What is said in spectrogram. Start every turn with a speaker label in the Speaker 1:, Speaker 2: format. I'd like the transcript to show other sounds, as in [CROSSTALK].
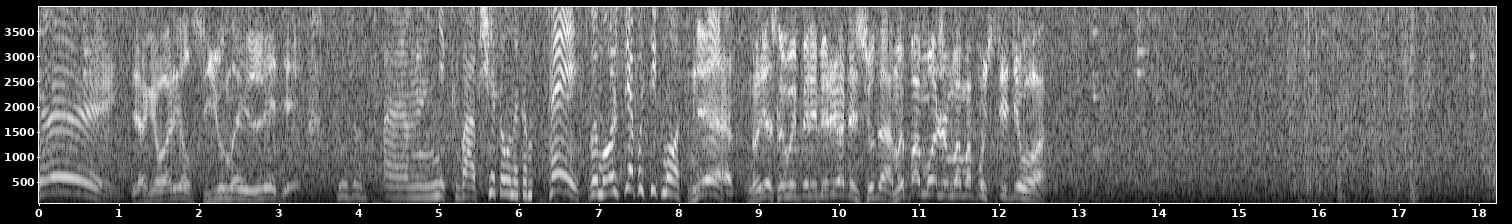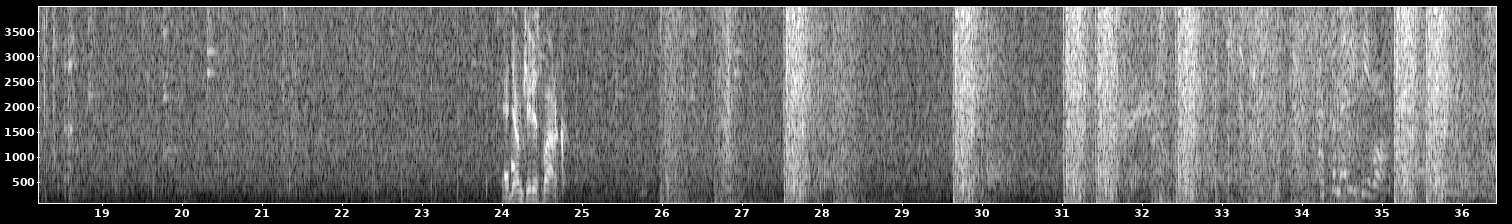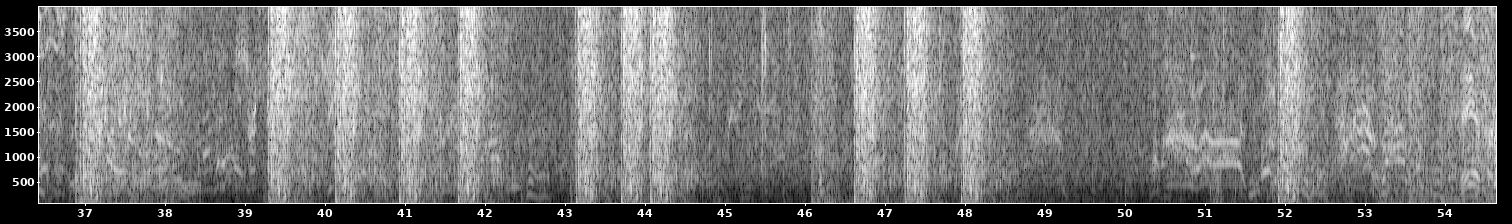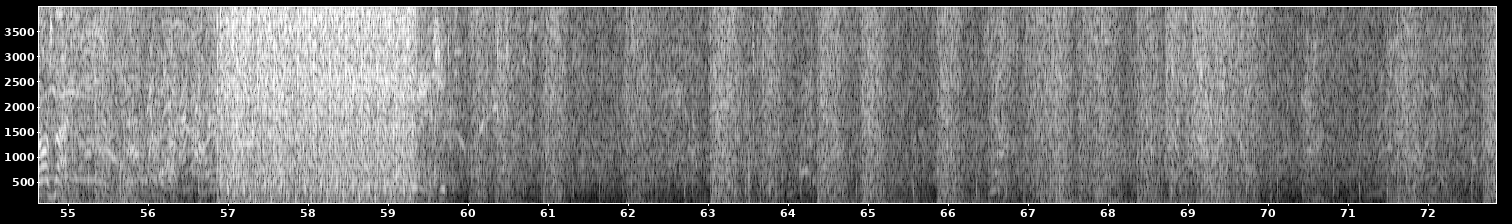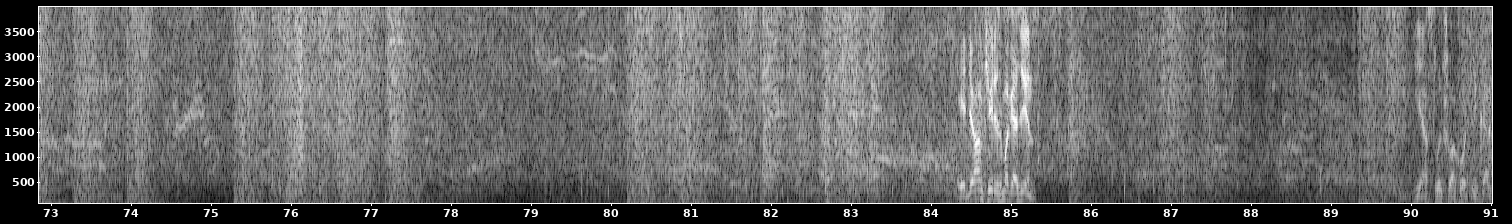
Speaker 1: Я говорил с юной леди.
Speaker 2: Что же... Эм, Ник, вообще-то он это... Эй, вы можете опустить мост?
Speaker 1: Нет, но если вы переберетесь сюда, мы поможем вам опустить его.
Speaker 3: Идем через парк.
Speaker 2: Остановите его!
Speaker 3: Эй, осторожно!
Speaker 1: Курильщик.
Speaker 3: Идем через магазин. Я слышу охотника.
